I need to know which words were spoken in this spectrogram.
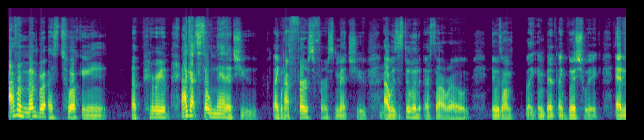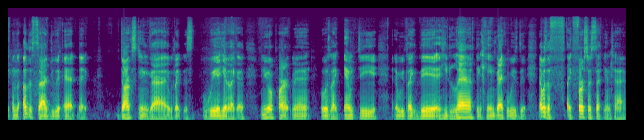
I remember us talking a period. I got so mad at you. Like when I first first met you, I was still in SRO. It was on like in bed like Bushwick, and on the other side you would add that dark skinned guy. It was like this weird. He had like a new apartment, it was like empty, and it was like there. And he left and came back, and we was there. That was a f- like first or second time,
